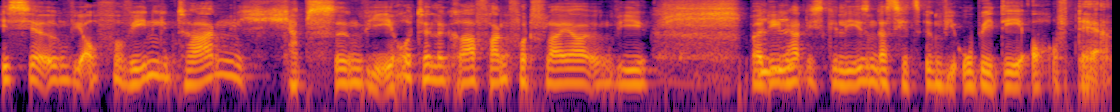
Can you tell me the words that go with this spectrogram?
ist ja irgendwie auch vor wenigen Tagen, ich hab's irgendwie Aerotelegraph, Frankfurt Flyer, irgendwie, bei Mhm. denen hatte ich es gelesen, dass jetzt irgendwie OBD auch auf der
